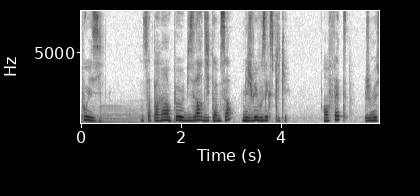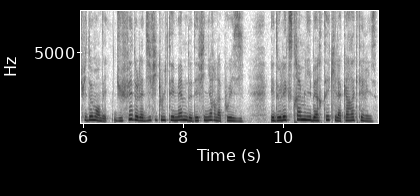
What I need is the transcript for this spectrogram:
poésie? Ça paraît un peu bizarre dit comme ça, mais je vais vous expliquer. En fait, je me suis demandé, du fait de la difficulté même de définir la poésie, et de l'extrême liberté qui la caractérise,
